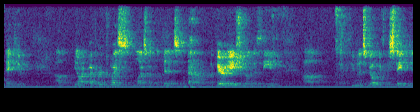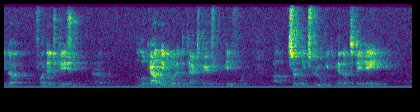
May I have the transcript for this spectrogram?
Thank you. Um, You know, I- I've heard twice in the last couple of minutes, a variation on the theme. Um, A few minutes ago, if the state did not fund education, uh, the locality would and the taxpayers would pay for it. Um, Certainly, it's true, we depend on state aid, uh,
